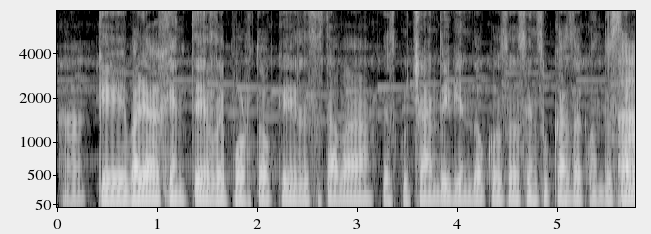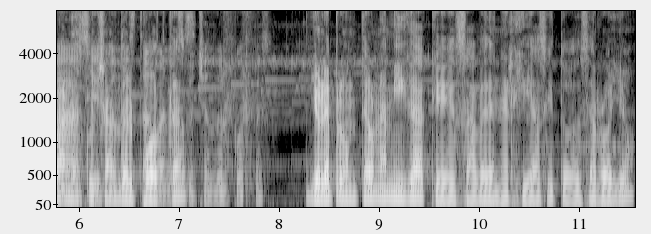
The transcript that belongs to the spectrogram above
Ajá. que varias gente reportó que les estaba escuchando y viendo cosas en su casa cuando estaban Ah, sí, escuchando cuando el estaban podcast. escuchando el podcast. Yo le pregunté a una amiga que sabe de energías y todo ese rollo.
